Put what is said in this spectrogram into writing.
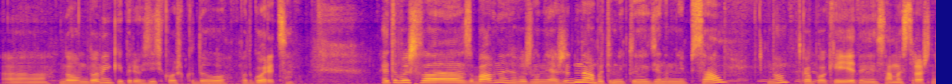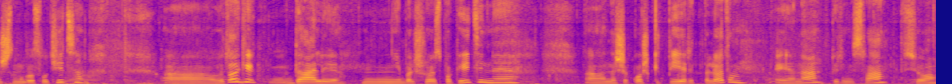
э, в новом домике, перевозить кошку до Подгорицы. Это вышло забавно, это вышло неожиданно, об этом никто нигде нам не писал. Ну, как бы окей, это не самое страшное, что могло случиться. А, в итоге дали небольшое успокоительное а, нашей кошке перед полетом, и она перенесла все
